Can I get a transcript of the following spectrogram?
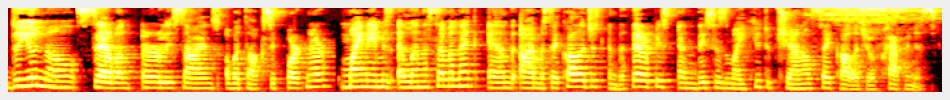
Do you know seven early signs of a toxic partner? My name is Elena Semenek and I'm a psychologist and a therapist and this is my YouTube channel Psychology of Happiness.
